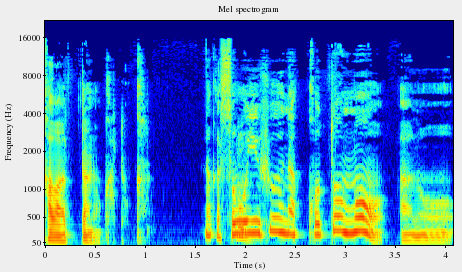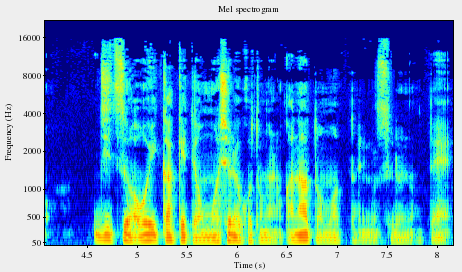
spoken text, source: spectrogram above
変わったのかとか、なんかそういうふうなことも、あの、実は追いかけて面白いことなのかなと思ったりもするので、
